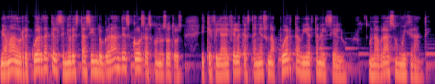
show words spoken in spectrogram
Mi amado, recuerda que el Señor está haciendo grandes cosas con nosotros y que Filadelfia la Castaña es una puerta abierta en el cielo. Un abrazo muy grande.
